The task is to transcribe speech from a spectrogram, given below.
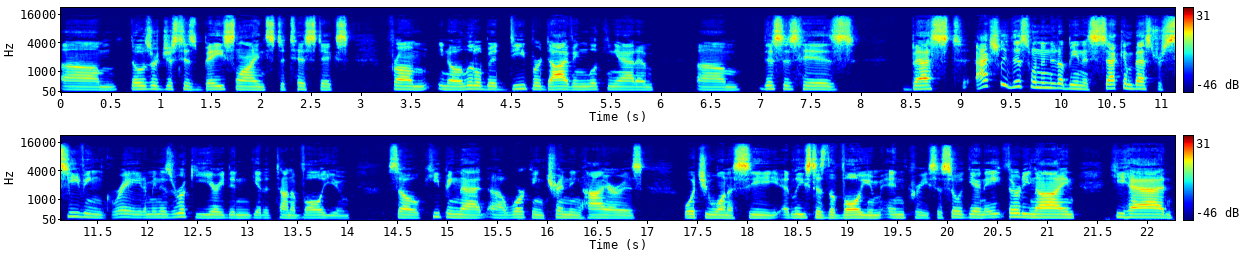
Um, those are just his baseline statistics from you know a little bit deeper diving, looking at him. Um, this is his best. Actually, this one ended up being his second best receiving grade. I mean, his rookie year he didn't get a ton of volume, so keeping that uh, working trending higher is what you want to see, at least as the volume increases. So again, 839. He had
